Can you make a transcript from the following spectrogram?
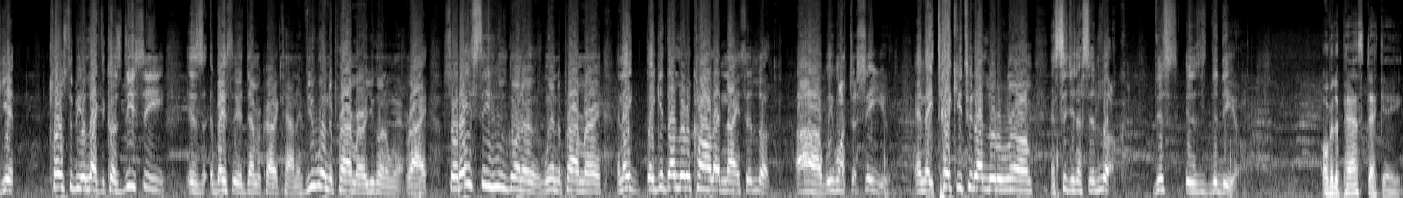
get close to be elected, because DC is basically a Democratic town. If you win the primary, you're going to win, right? So they see who's going to win the primary, and they, they get that little call at night and say, "Look, uh, we want to see you," and they take you to that little room and sit you and say, "Look, this is the deal." Over the past decade,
